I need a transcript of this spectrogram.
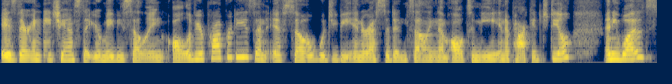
Is there any chance that you're maybe selling all of your properties? And if so, would you be interested in selling them all to me in a package deal? And he was.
